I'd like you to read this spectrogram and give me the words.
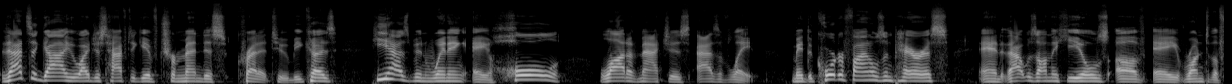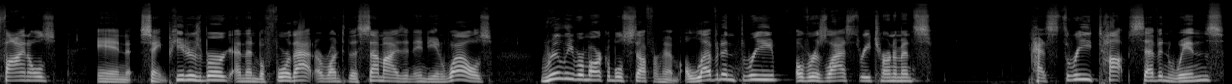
that's a guy who I just have to give tremendous credit to because he has been winning a whole lot of matches as of late. Made the quarterfinals in Paris, and that was on the heels of a run to the finals in St. Petersburg, and then before that, a run to the semis in Indian Wells. Really remarkable stuff from him. 11 and 3 over his last three tournaments, has three top seven wins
